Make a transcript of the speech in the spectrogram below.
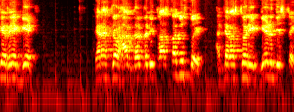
ते रे गेट. त्या रस्त्यावर हा धडधडीत रस्ता दिसतोय आणि त्या रस्त्यावर एक गेट दिसतोय.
